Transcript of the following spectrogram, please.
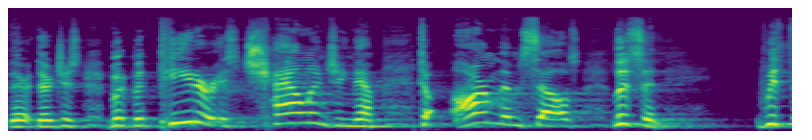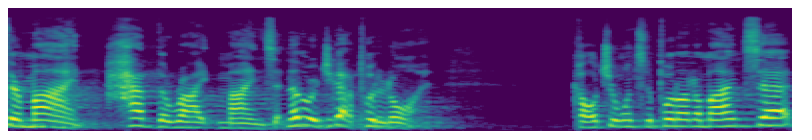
They're, they're just, but, but Peter is challenging them to arm themselves. Listen, with their mind, have the right mindset. In other words, you got to put it on. Culture wants to put on a mindset,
